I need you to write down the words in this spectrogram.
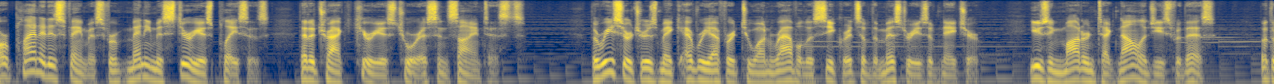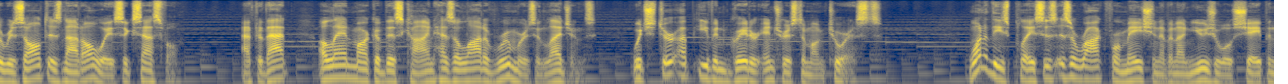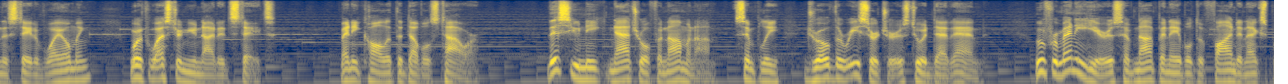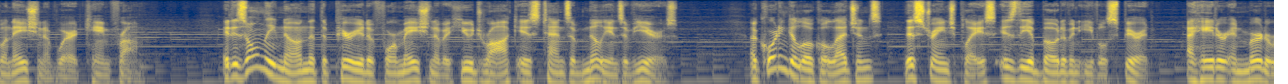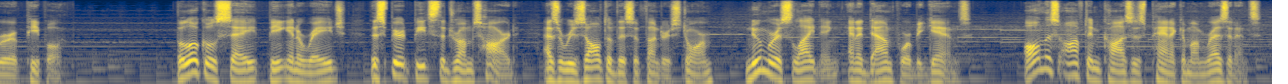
Our planet is famous for many mysterious places that attract curious tourists and scientists. The researchers make every effort to unravel the secrets of the mysteries of nature, using modern technologies for this, but the result is not always successful. After that, a landmark of this kind has a lot of rumors and legends, which stir up even greater interest among tourists. One of these places is a rock formation of an unusual shape in the state of Wyoming, northwestern United States. Many call it the Devil's Tower. This unique natural phenomenon simply drove the researchers to a dead end, who for many years have not been able to find an explanation of where it came from. It is only known that the period of formation of a huge rock is tens of millions of years. According to local legends, this strange place is the abode of an evil spirit, a hater and murderer of people. The locals say, being in a rage, the spirit beats the drums hard. As a result of this a thunderstorm, numerous lightning and a downpour begins. All this often causes panic among residents.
